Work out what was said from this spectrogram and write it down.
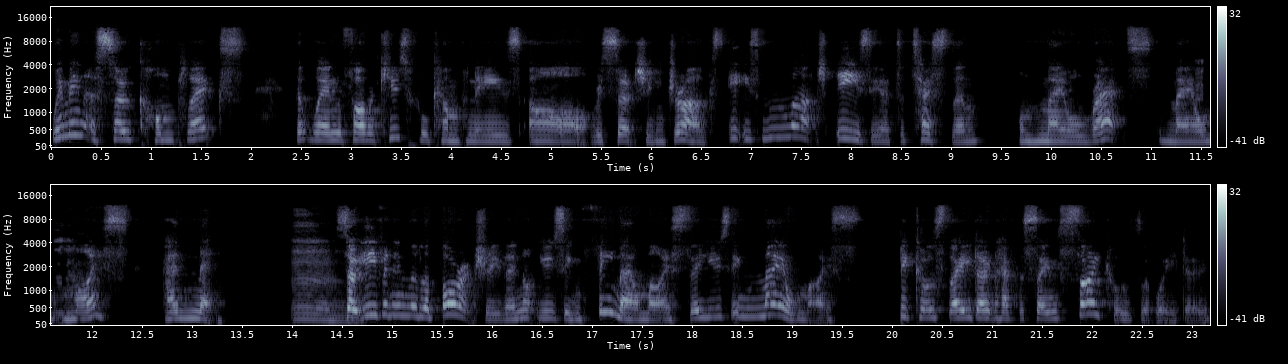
Women are so complex that when pharmaceutical companies are researching drugs, it is much easier to test them on male rats, male Mhm. mice, and men. Mm. So even in the laboratory, they're not using female mice, they're using male mice because they don't have the same cycles that we do.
